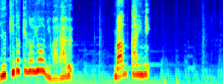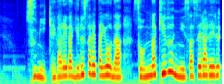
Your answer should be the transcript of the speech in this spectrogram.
雪解けのように笑う。満開に。罪汚れが許されたようなそんな気分にさせられる。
